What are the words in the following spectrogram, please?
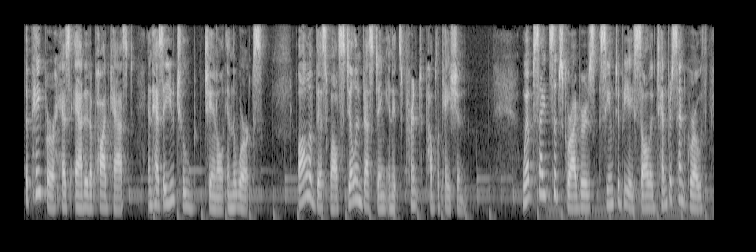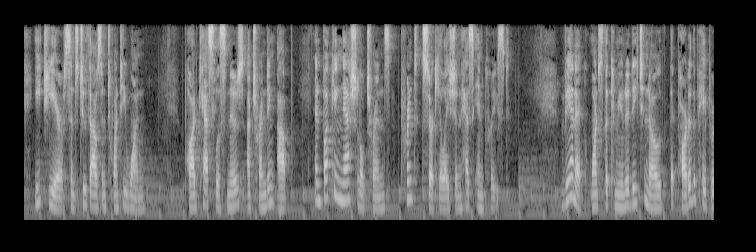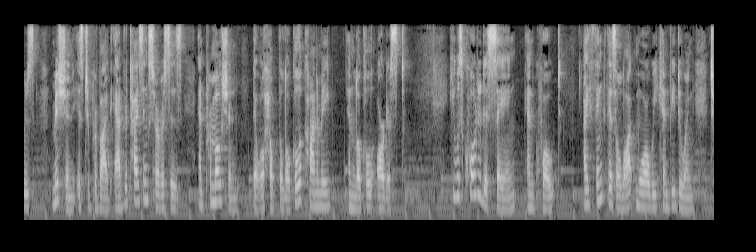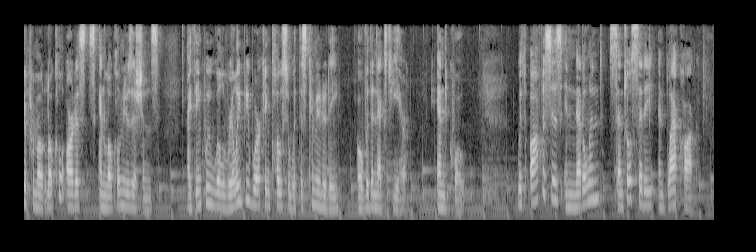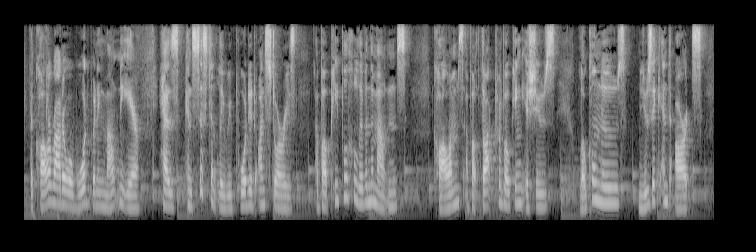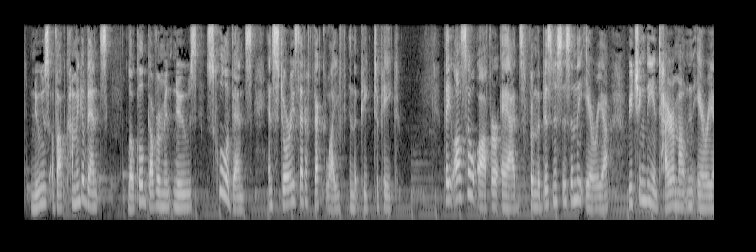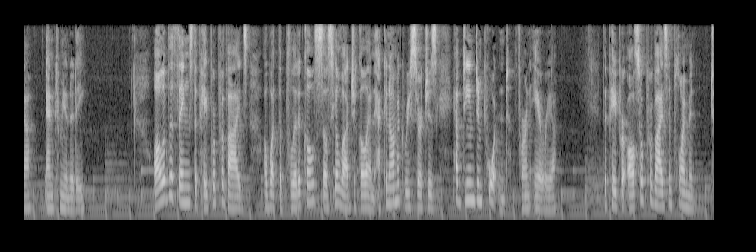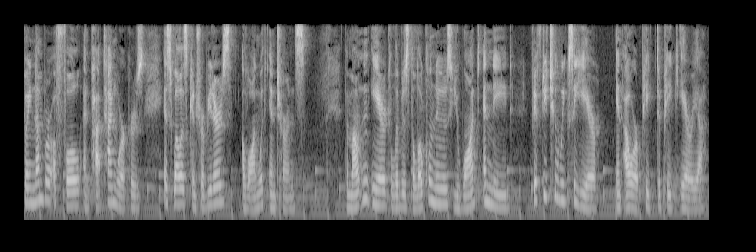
The paper has added a podcast and has a YouTube channel in the works. All of this while still investing in its print publication. Website subscribers seem to be a solid 10% growth each year since 2021. Podcast listeners are trending up, and bucking national trends, print circulation has increased. Vanek wants the community to know that part of the paper's mission is to provide advertising services and promotion that will help the local economy and local artists. He was quoted as saying, and quote, I think there's a lot more we can be doing to promote local artists and local musicians. I think we will really be working closer with this community over the next year. End quote. With offices in Nederland, Central City, and Blackhawk, the Colorado award winning Mountain Ear has consistently reported on stories about people who live in the mountains, columns about thought provoking issues, local news, music and arts, news of upcoming events, local government news, school events, and stories that affect life in the peak to peak. They also offer ads from the businesses in the area, reaching the entire mountain area and community. All of the things the paper provides are what the political, sociological, and economic researchers have deemed important for an area. The paper also provides employment to a number of full and part time workers, as well as contributors, along with interns. The Mountain Ear delivers the local news you want and need 52 weeks a year in our peak to peak area.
